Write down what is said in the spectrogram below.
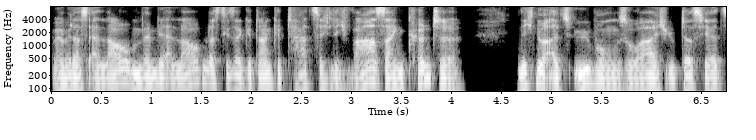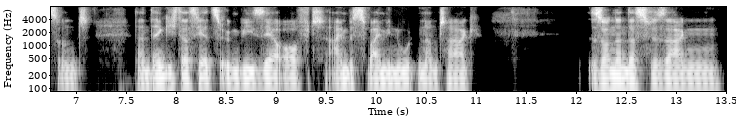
wenn wir das erlauben, wenn wir erlauben, dass dieser Gedanke tatsächlich wahr sein könnte, nicht nur als Übung, so, ah, ich übe das jetzt und dann denke ich das jetzt irgendwie sehr oft, ein bis zwei Minuten am Tag, sondern dass wir sagen,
